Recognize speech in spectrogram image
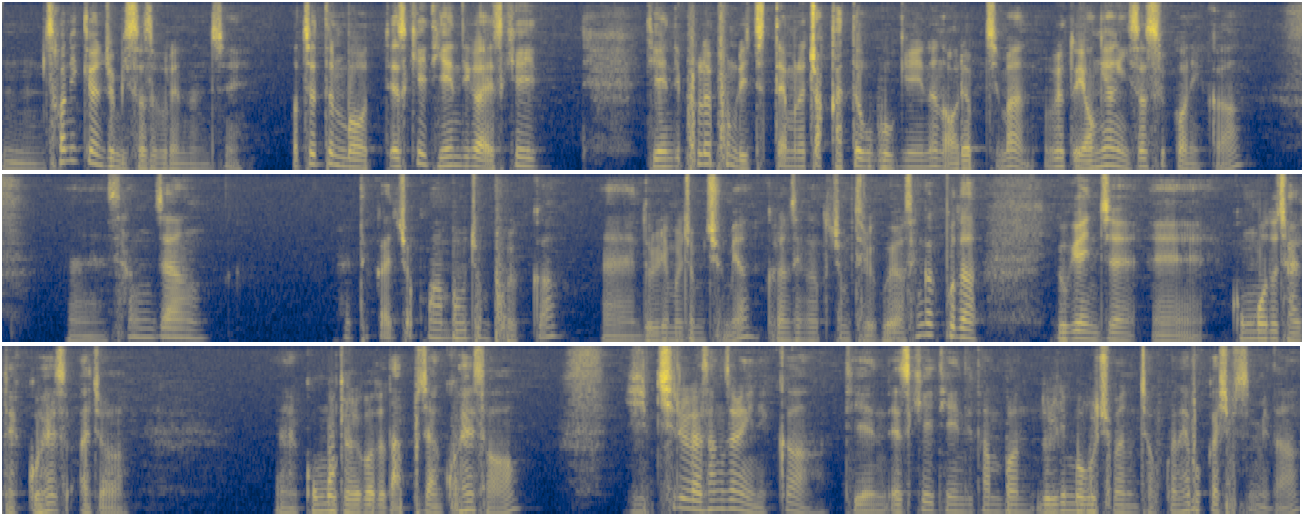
음, 선입견 좀 있어서 그랬는지 어쨌든 뭐 SK D&D가 SK D&D 플랫폼 리츠 때문에 쫙 갔다고 보기는 어렵지만 그래도 영향이 있었을 거니까 예, 상장 할 때까지 조금 한번 좀 볼까? 예, 눌림을 좀 주면 그런 생각도 좀 들고요. 생각보다 이게 이제 예, 공모도 잘 됐고 해서 아저 예, 공모 결과도 나쁘지 않고 해서 27일 날 상장이니까 DN, SK D&D도 한번 눌림목을 주면 접근해볼까 싶습니다.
